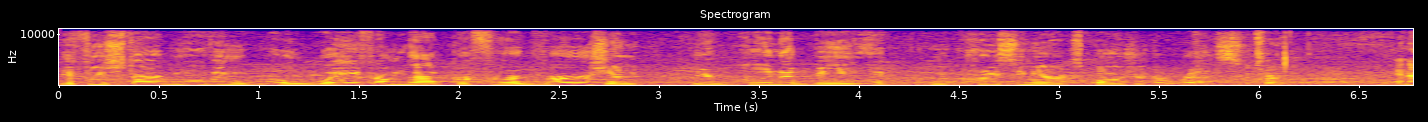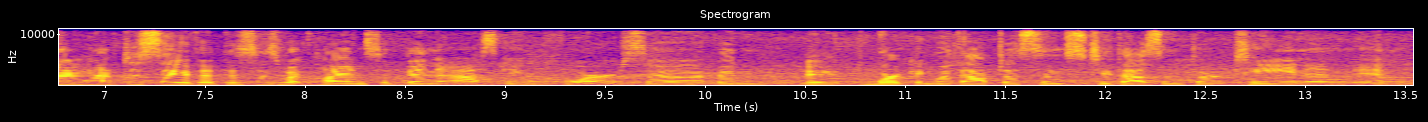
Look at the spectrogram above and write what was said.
If you start moving away from that preferred version, you're going to be increasing your exposure to risk. That's right. And I have to say that this is what clients have been asking for. So I've been eh, working with Apttus since 2013, and, and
